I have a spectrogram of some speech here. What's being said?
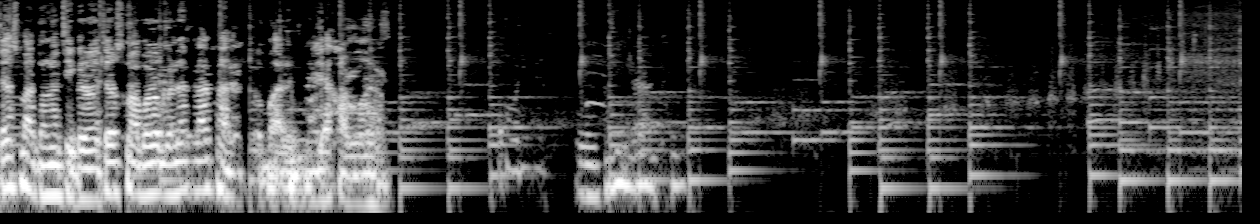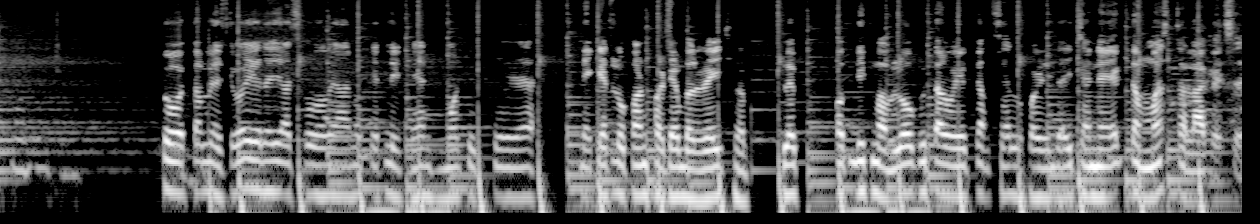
ચશ્મા તો નથી કરવા ચશ્મા બરોબર નથી રાખવાના, તો બારે દેખાડવું તો તમે જોઈ રહ્યા છો હવે આનું કેટલી લેન્થ મોટી છે ને કેટલું કમ્ફર્ટેબલ રહી છે. પબ્લિકમાં બ્લોગ ઉતારવો એકદમ સહેલું પડી જાય છે અને એકદમ મસ્ત લાગે છે.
